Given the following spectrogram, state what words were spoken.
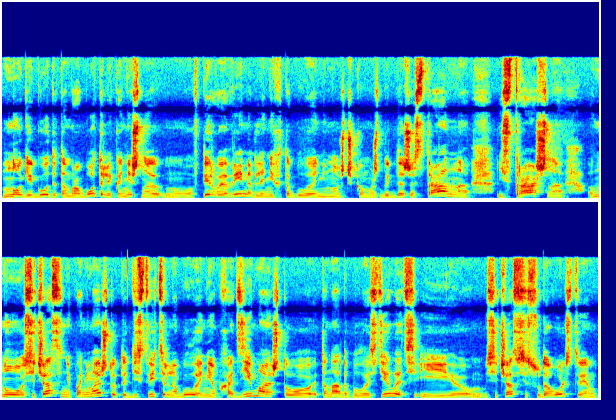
многие годы там работали, конечно, в первое время для них это было немножечко, может быть, даже странно и страшно, но сейчас они понимают, что это действительно было необходимо, понимаю, что это надо было сделать, и сейчас все с удовольствием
